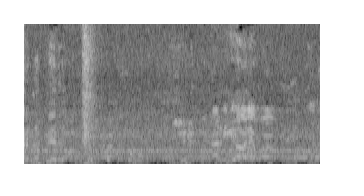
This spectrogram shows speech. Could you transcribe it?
அங்க பேர். ஸ்னடர்னு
